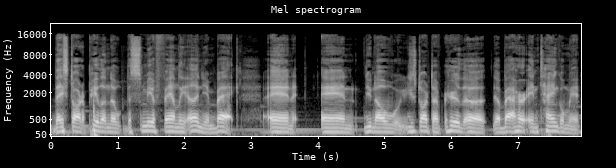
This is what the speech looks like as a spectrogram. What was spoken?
they started peeling the, the Smith family onion back. And and you know you start to hear the about her entanglement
